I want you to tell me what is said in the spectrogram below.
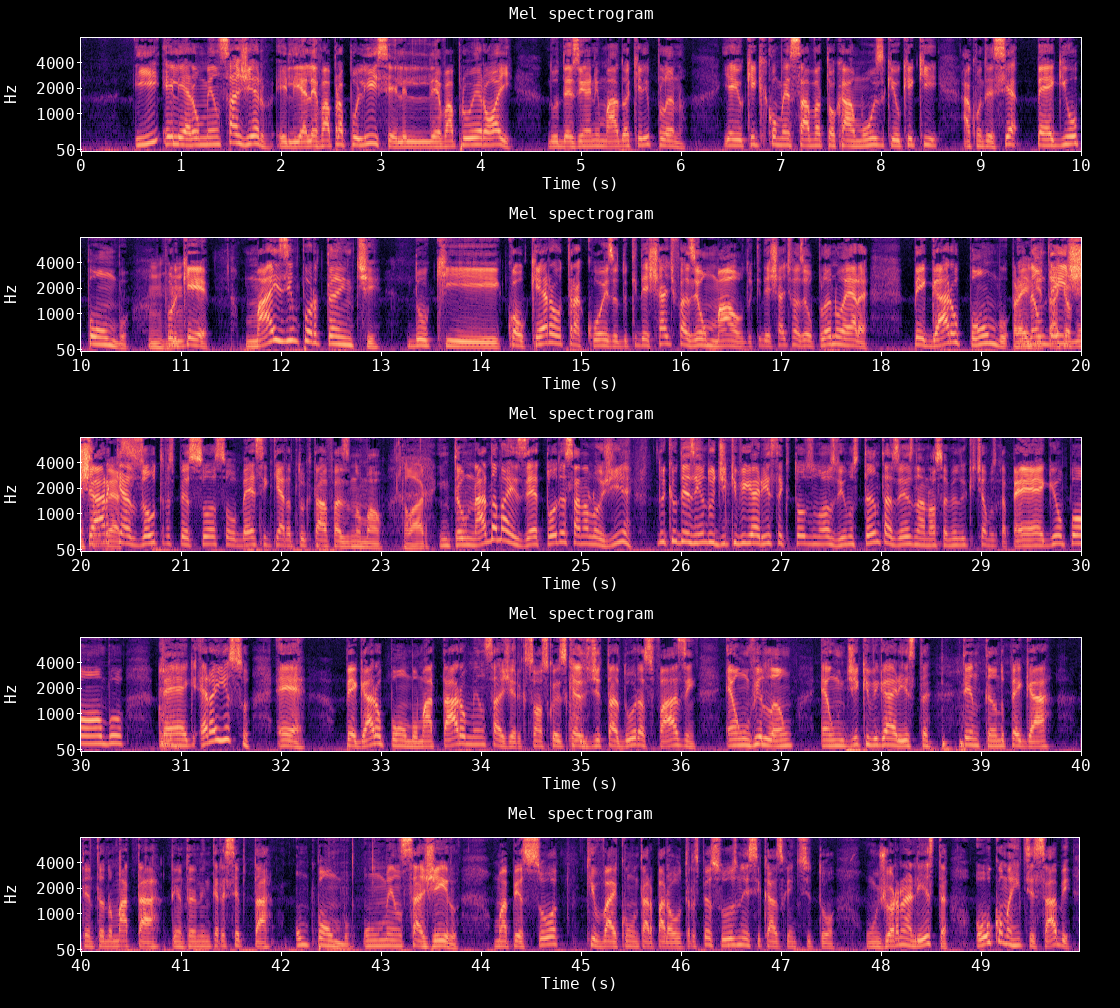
e ele era um mensageiro. Ele ia levar para a polícia, ele ia levar para o herói do desenho animado aquele plano. E aí o que que começava a tocar a música e o que que acontecia? Pegue o pombo. Porque mais importante do que qualquer outra coisa, do que deixar de fazer o mal, do que deixar de fazer o plano era pegar o pombo Pra e não que deixar que, soubesse. as outras pessoas soubessem que era tu que estava fazendo mal. Claro. Então nada mais é toda essa analogia do que o desenho do Dick Vigarista que todos nós vimos tantas vezes na nossa vida que tinha música Pegue o pombo, pegue. Era isso. É pegar o pombo, matar o mensageiro, que são as coisas que as ditaduras fazem, é um vilão, é um Dick Vigarista tentando pegar, tentando matar, tentando interceptar um pombo, um mensageiro, uma pessoa que vai contar para outras pessoas, nesse caso que a gente citou, um jornalista, ou como a gente sabe,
